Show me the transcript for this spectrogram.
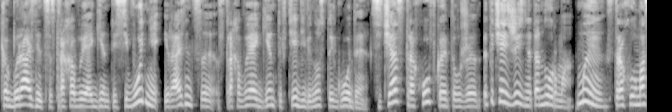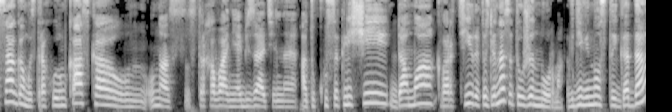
Как бы разница страховые агенты сегодня и разница страховые агенты в те 90-е годы. Сейчас страховка это уже, это часть жизни, это норма. Мы страхуем ОСАГО, мы страхуем КАСКО, у, у нас страхование обязательное от укуса клещей, дома, квартиры. То есть для нас это уже норма. В 90-е годы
